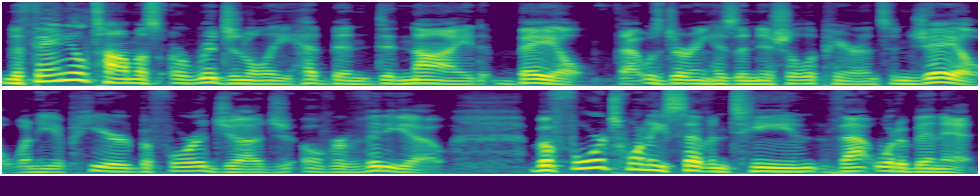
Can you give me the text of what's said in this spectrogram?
Nathaniel Thomas originally had been denied bail. That was during his initial appearance in jail when he appeared before a judge over video. Before 2017, that would have been it.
